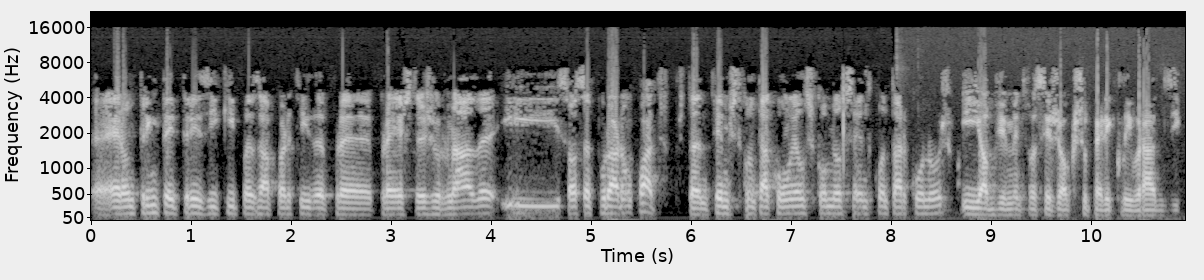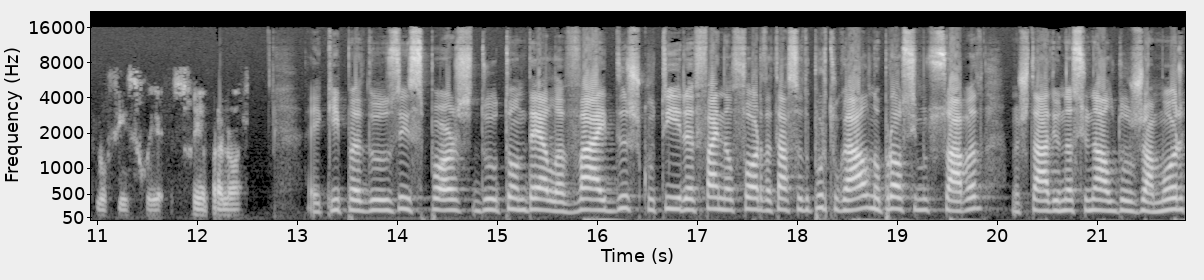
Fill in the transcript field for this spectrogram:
eram 33 equipas à partida para, para esta jornada e só se apuraram 4. Portanto, temos de contar com eles como eles têm de contar connosco e obviamente vão ser jogos super equilibrados e que no fim sorria para nós. A equipa dos esportes do Tondela vai discutir a Final Four da Taça de Portugal no próximo sábado, no Estádio Nacional do Jamor.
